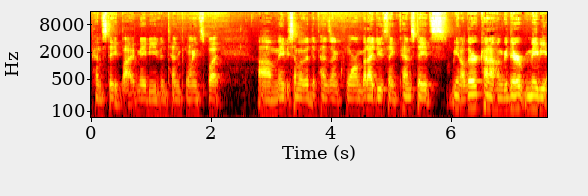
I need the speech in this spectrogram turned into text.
Penn State by maybe even 10 points, but um, maybe some of it depends on Corum, but I do think Penn State's, you know, they're kind of hungry. They're maybe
